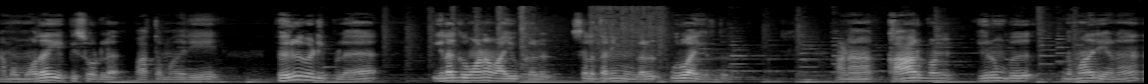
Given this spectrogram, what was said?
நம்ம மொதல் எபிசோடில் பார்த்த மாதிரி பெருவெடிப்பில் இலகுவான வாயுக்கள் சில தனிமங்கள் உருவாகியிருந்தது. ஆனால் கார்பன் இரும்பு இந்த மாதிரியான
